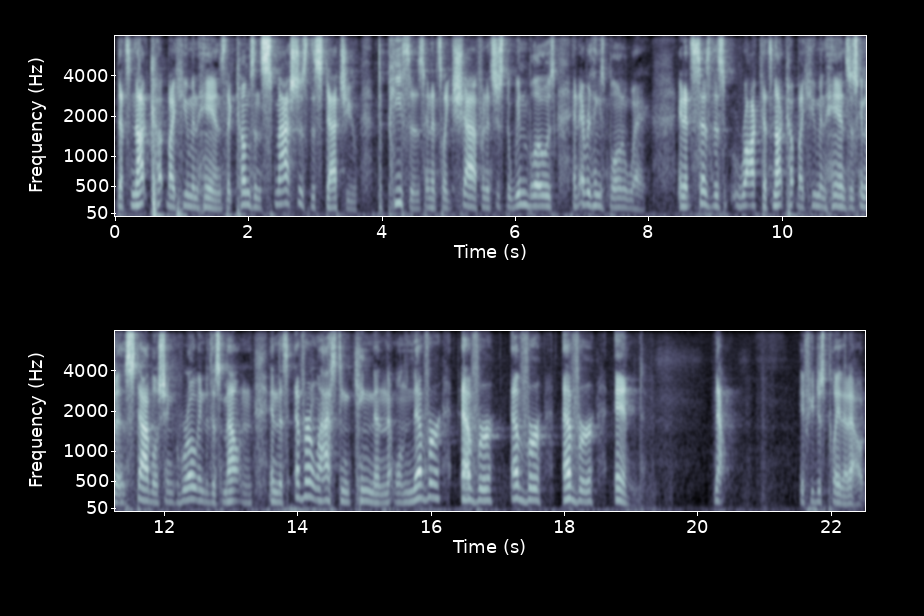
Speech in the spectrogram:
that's not cut by human hands that comes and smashes the statue to pieces and it's like chaff and it's just the wind blows and everything's blown away. And it says this rock that's not cut by human hands is going to establish and grow into this mountain and this everlasting kingdom that will never, ever, ever, ever end. Now, if you just play that out,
